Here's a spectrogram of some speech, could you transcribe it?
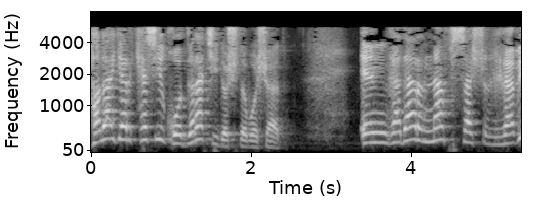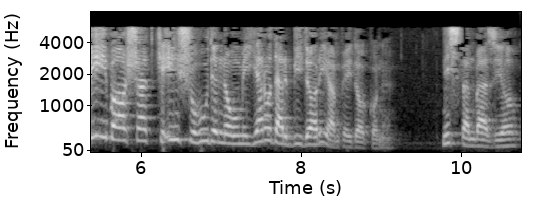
حالا اگر کسی قدرتی داشته باشد انقدر نفسش قوی باشد که این شهود نومیه رو در بیداری هم پیدا کنه نیستن بعضیا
